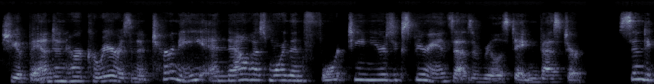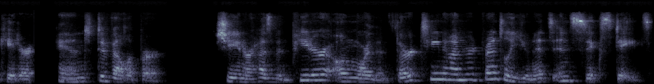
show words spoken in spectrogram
She abandoned her career as an attorney and now has more than 14 years' experience as a real estate investor, syndicator, and developer. She and her husband Peter own more than 1,300 rental units in six states.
